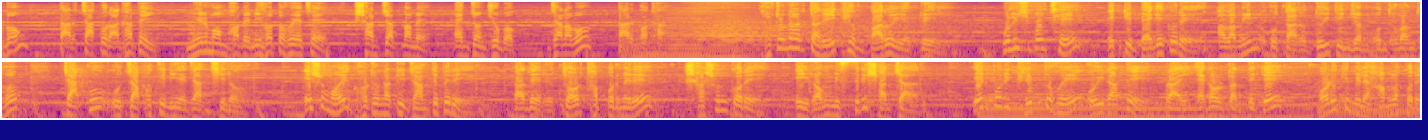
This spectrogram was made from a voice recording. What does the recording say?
এবং তার চাকুর আঘাতেই নির্মমভাবে নিহত হয়েছে সাজ্জাদ নামে একজন যুবক। জানাব তার কথা। ঘটনার তারিখ বারোই এপ্রিল। পুলিশ বলছে, একটি ব্যাগে করে আলামিন ও তার দুই তিনজন বন্ধুবান্ধব চাকু ও চাপাতি নিয়ে যাচ্ছিল। এ সময় ঘটনাটি জানতে পেরে তাদের চর থাপ্পড় মেরে শাসন করে এই রং মিস্ত্রি সাজ্জাদ। এরপরই ক্ষিপ্ত হয়ে ওই রাতে প্রায় এগারোটার দিকে অনেকে মিলে হামলা করে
